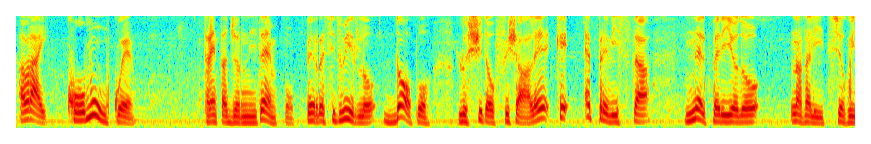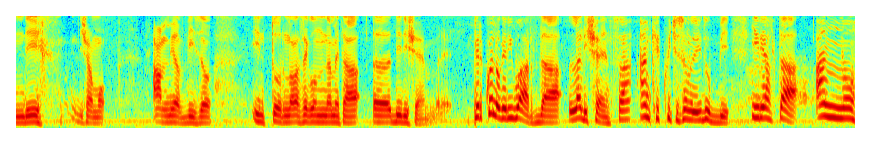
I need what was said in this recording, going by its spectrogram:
avrai comunque 30 giorni di tempo per restituirlo dopo l'uscita ufficiale che è prevista nel periodo natalizio, quindi diciamo a mio avviso intorno alla seconda metà eh, di dicembre. Per quello che riguarda la licenza, anche qui ci sono dei dubbi. In realtà hanno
